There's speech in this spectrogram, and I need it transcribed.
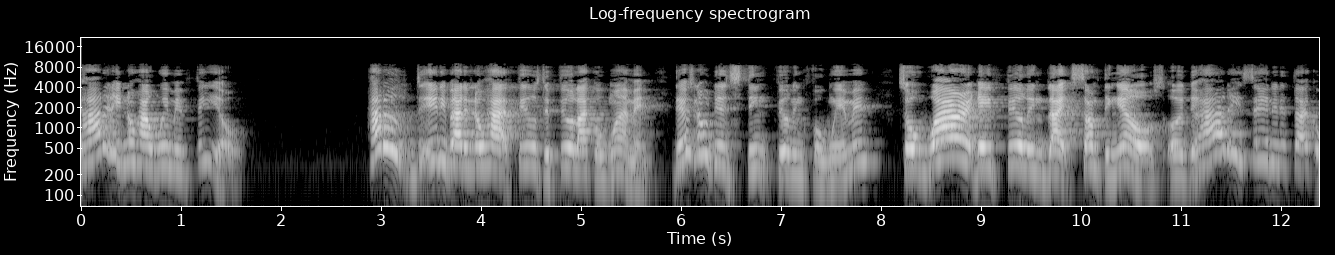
How do they know how women feel? How do anybody know how it feels to feel like a woman? There's no distinct feeling for women. So why aren't they feeling like something else? Or how are they saying it? it is like a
